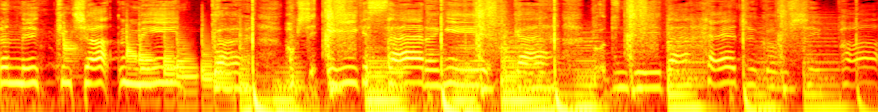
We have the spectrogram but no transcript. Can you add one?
이런 느낌 처음일걸. 혹시 이게 사랑일까? 뭐든지 다 해주고 싶어.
